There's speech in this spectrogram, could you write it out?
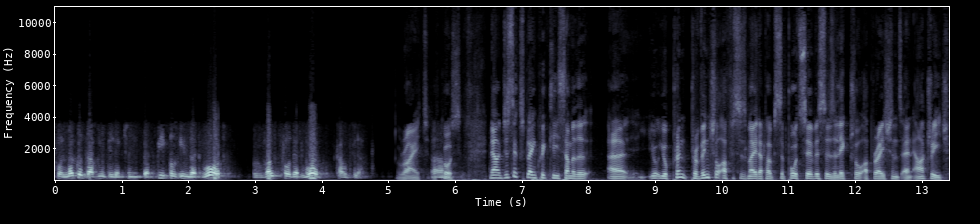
for local government elections that people in that ward vote for that ward councillor. Right, of um, course. Now, just explain quickly some of the uh, your, your provincial office is made up of support services, electoral operations, and outreach.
